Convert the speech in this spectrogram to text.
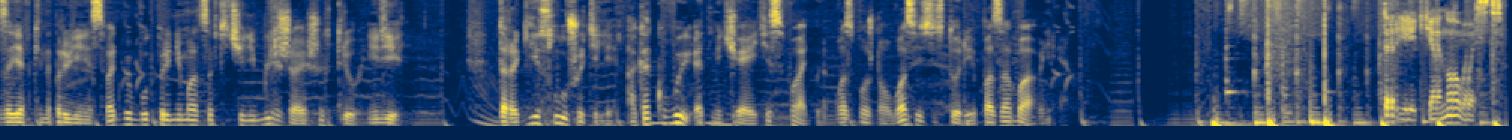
Заявки на проведение свадьбы будут приниматься в течение ближайших трех недель. Дорогие слушатели, а как вы отмечаете свадьбы? Возможно, у вас есть истории позабавнее. Третья новость.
